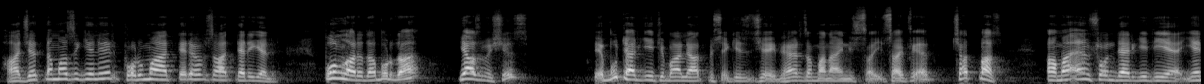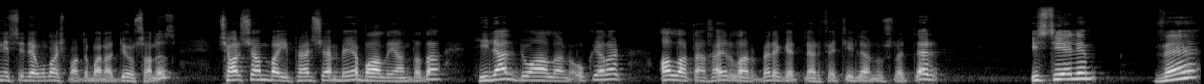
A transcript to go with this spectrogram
hacet namazı gelir, koruma ayetleri, hıfz ayetleri gelir. Bunları da burada yazmışız. E, bu dergi itibariyle 68 şeydi. Her zaman aynı say sayfaya çatmaz. Ama en son dergi diye yenisi de ulaşmadı bana diyorsanız çarşambayı perşembeye bağlayanda da hilal dualarını okuyarak Allah'tan hayırlar, bereketler, fetihler, nusretler isteyelim ve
